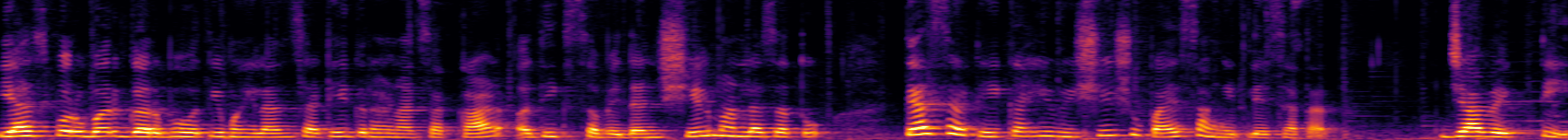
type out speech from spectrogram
याचबरोबर गर्भवती महिलांसाठी ग्रहणाचा काळ अधिक संवेदनशील मानला जातो त्यासाठी काही विशेष उपाय सांगितले जातात. ज्या व्यक्ती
